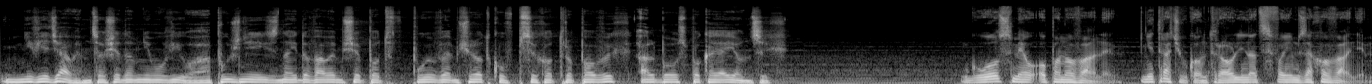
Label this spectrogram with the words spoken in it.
nie wiedziałem, co się do mnie mówiło, a później znajdowałem się pod wpływem środków psychotropowych albo uspokajających. Głos miał opanowany, nie tracił kontroli nad swoim zachowaniem.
